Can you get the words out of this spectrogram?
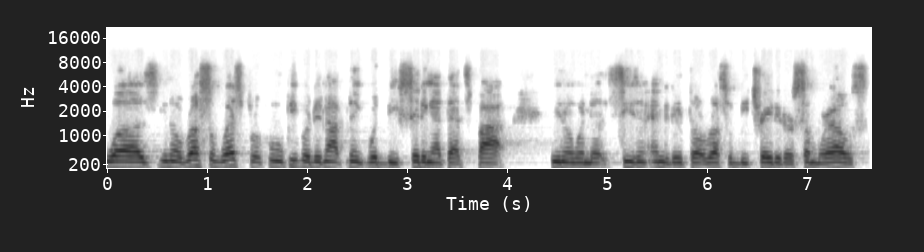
was, you know, Russell Westbrook, who people did not think would be sitting at that spot. You know, when the season ended, they thought Russ would be traded or somewhere else.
